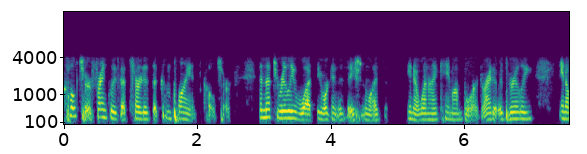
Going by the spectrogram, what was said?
culture, frankly, that started as a compliance culture. And that's really what the organization was you know, when I came on board, right? It was really, you know,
